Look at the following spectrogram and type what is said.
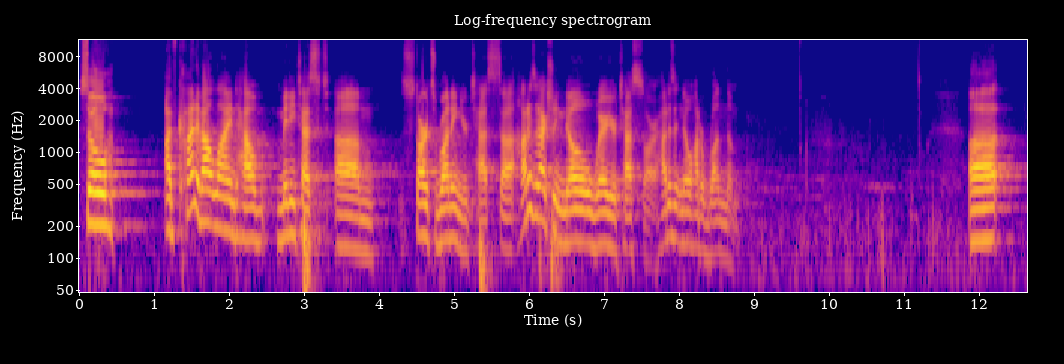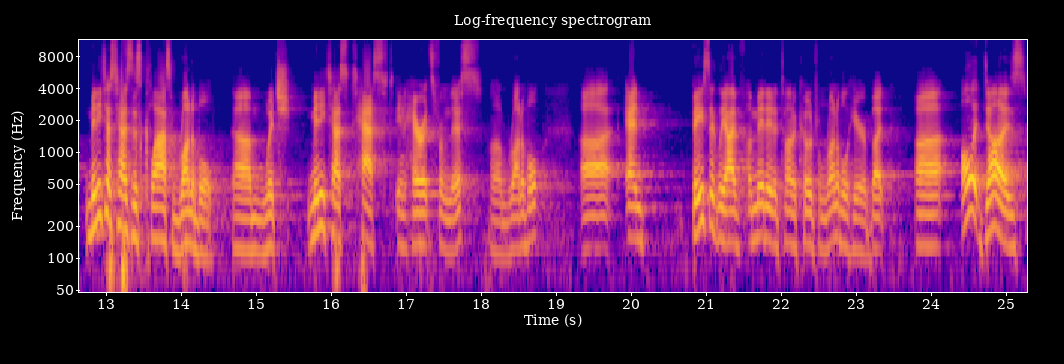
So I've kind of outlined how Minitest um, starts running your tests. Uh, how does it actually know where your tests are? How does it know how to run them? Uh, Minitest has this class runnable, um, which Minitest test inherits from this, um, runnable. Uh, and basically, I've omitted a ton of code from runnable here, but uh, all it does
